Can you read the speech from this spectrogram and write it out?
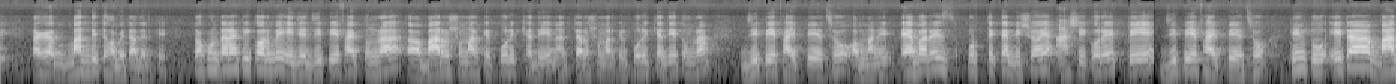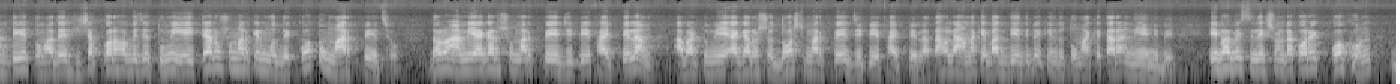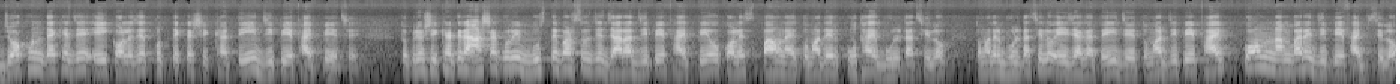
বাদ দিতে হবে তাদেরকে। তখন তারা কি করবে? এই যে জিপিএ ফাইভ তোমরা বারোশো মার্কের পরীক্ষা দিয়ে না, তেরোশো মার্কের পরীক্ষা দিয়ে তোমরা জিপিএ ফাইভ পেয়েছ। মানে এভারেজ প্রত্যেকটা বিষয়ে আশি করে পেয়ে জিপিএ ফাইভ পেয়েছ। কিন্তু এটা বাদ দিয়ে তোমাদের হিসাব করা হবে যে তুমি এই তেরোশো মার্কের মধ্যে কত মার্ক পেয়েছ। ধরো আমি এগারোশো মার্ক পেয়ে জিপিএ ফাইভ পেলাম, আবার তুমি এগারোশো দশ মার্ক পেয়ে জিপিএ ফাইভ পেলা। তাহলে আমাকে বাদ দিয়ে দিবে, কিন্তু তোমাকে তারা নিয়ে নিবে। এভাবে সিলেকশনটা করে কখন? যখন দেখে যে এই কলেজের প্রত্যেকটা শিক্ষার্থী জিপিএ ফাইভ পেয়েছে। তো প্রিয় শিক্ষার্থীরা, আশা করি বুঝতে পারছ যে যারা জিপিএ ফাইভ পেয়েও কলেজ পাও নাই, তোমাদের কোথায় ভুলটা ছিল? তোমাদের ভুলটা ছিল এই জায়গাতেই যে তোমার জিপিএ ফাইভ কম নাম্বারে জিপিএ ফাইভ ছিল,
